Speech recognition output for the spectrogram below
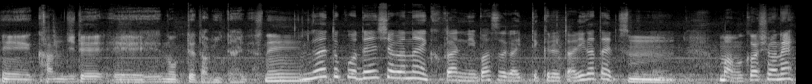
えー感じで、えー乗ってたみたいですね。意外とこう電車がない区間にバスが行ってくれるとありがたいですもんね、うん。まあ、昔はね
